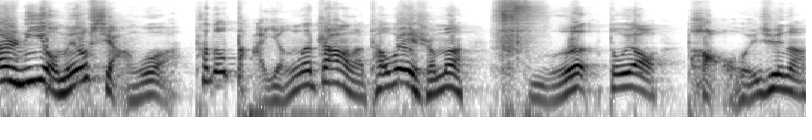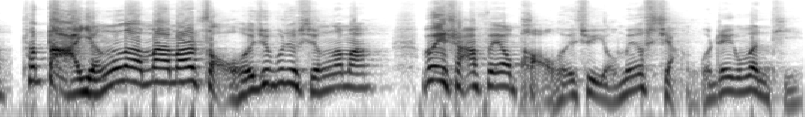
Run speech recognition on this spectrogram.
但是你有没有想过，他都打赢了仗了，他为什么死都要跑回去呢？他打赢了，慢慢走回去不就行了吗？为啥非要跑回去？有没有想过这个问题？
